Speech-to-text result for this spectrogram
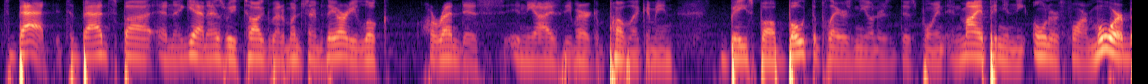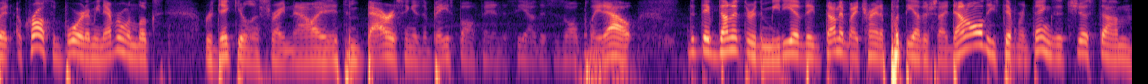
it's bad. It's a bad spot. And again, as we've talked about a bunch of times, they already look horrendous in the eyes of the American public. I mean, baseball, both the players and the owners at this point. In my opinion, the owners far more, but across the board, I mean, everyone looks ridiculous right now. It's embarrassing as a baseball fan to see how this is all played out. That they've done it through the media, they've done it by trying to put the other side down, all these different things. It's just, um,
